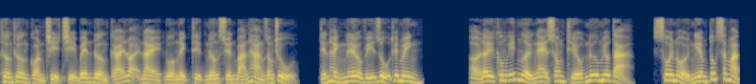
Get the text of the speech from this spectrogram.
thường thường còn chỉ chỉ bên đường cái loại này đùa nghịch thịt nướng xuyến bán hàng rong chủ, tiến hành nêu ví dụ thuyết minh. Ở đây không ít người nghe xong thiếu nữ miêu tả, sôi nổi nghiêm túc sắc mặt,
